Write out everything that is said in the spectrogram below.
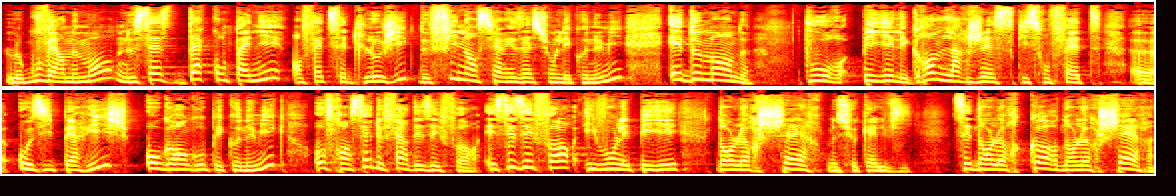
le gouvernement ne cesse d'accompagner en fait cette logique de financiarisation de l'économie et demande pour payer les grandes largesses qui sont faites euh, aux hyper riches, aux grands groupes économiques, aux Français de faire des efforts. Et ces efforts, ils vont les payer dans leur chair, Monsieur Calvi. C'est dans leur corps, dans leur chair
